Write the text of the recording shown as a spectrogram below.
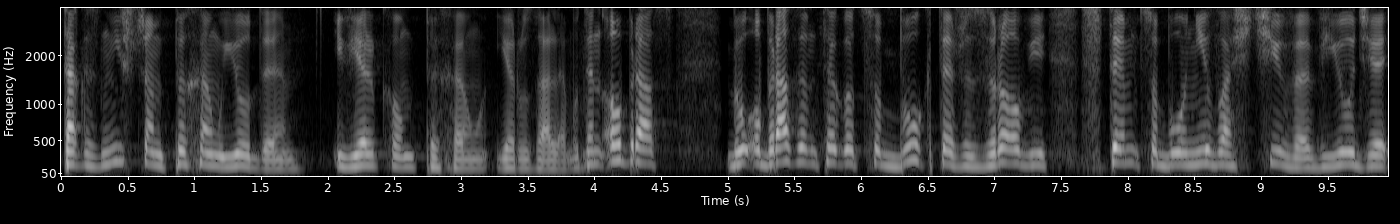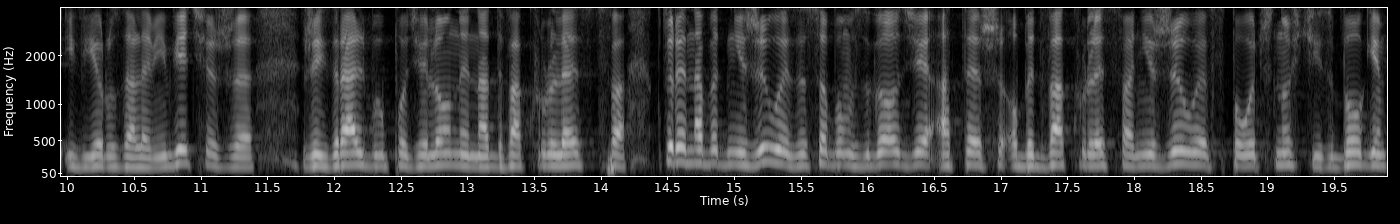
Tak zniszczę pychę Judy i wielką pychę Jeruzalemu. Ten obraz był obrazem tego, co Bóg też zrobi z tym, co było niewłaściwe w Judzie i w Jeruzalemie. Wiecie, że, że Izrael był podzielony na dwa królestwa, które nawet nie żyły ze sobą w zgodzie, a też obydwa królestwa nie żyły w społeczności z Bogiem.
